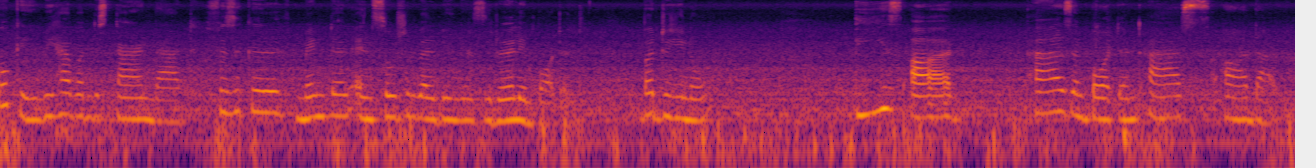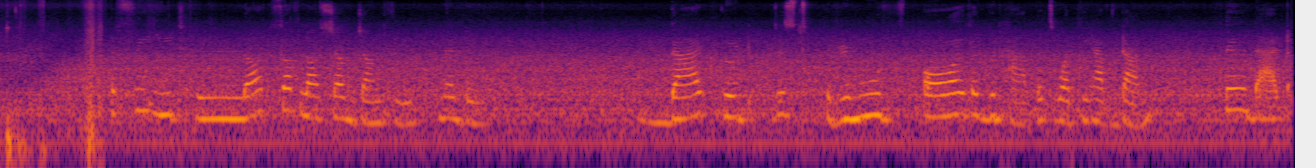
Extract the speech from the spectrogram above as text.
Okay, we have understand that physical, mental and social well-being is really important. But do you know these are as important as our diet? If we eat lots of lots of junk food in a day, that could just remove all the good habits what we have done till that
